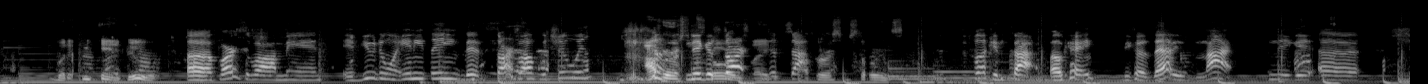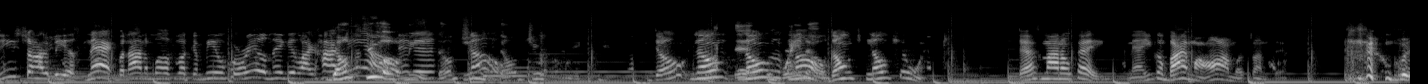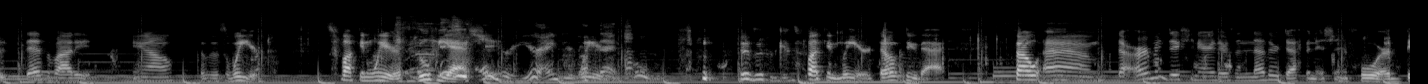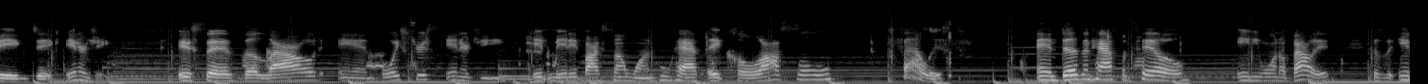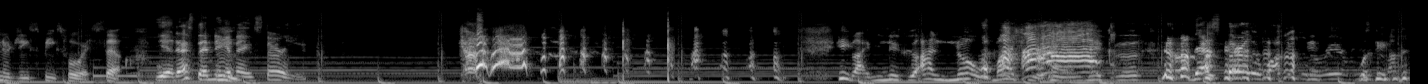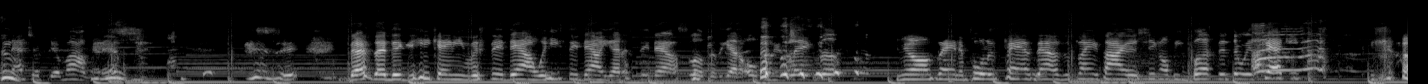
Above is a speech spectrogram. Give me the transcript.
But if you can't do it, Uh, first of all, man, if you doing anything that starts off with chewing, I've heard some nigga, stories, start ladies. just stop. I've heard some stories. Just fucking stop, okay? Because that is not, nigga. Uh, she's trying to be a snack, but not a motherfucking meal for real, nigga. Like, hot Don't damn, chew on nigga. me. Don't chew. No. Don't chew on me. Don't no Not that no no don't no chewing. That's not okay. Now you can bite my arm or something, but that's about it. You know, because it's weird. It's fucking weird. It's goofy ass shit. angry. You're angry about Weird. that. Oh. This is it's fucking weird. Don't do that. So, um, the Urban Dictionary, there's another definition for big dick energy. It says the loud and boisterous energy emitted by someone who has a colossal phallus and doesn't have to tell anyone about it because the energy speaks for itself. Yeah, that's that nigga Mm. named Sterling. he like, nigga, I know my shit, nigga. That's Sterling walking through the rear gonna snatch up your mama. That's That's that nigga. He can't even sit down. When he sit down, you gotta sit down slow because he gotta open his legs up. You know what I'm saying? And pull his pants down at the same time. And she gonna be busting through his khaki.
